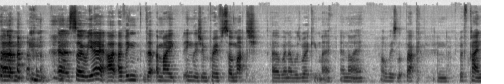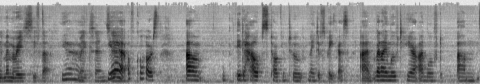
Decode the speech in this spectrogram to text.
um, uh, so yeah, I, I think that my English improved so much uh, when I was working there, and I always look back and with kind memories, if that Yeah. makes sense. yeah, of course. Um, it helps talking to native speakers. And when I moved here, I moved um,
